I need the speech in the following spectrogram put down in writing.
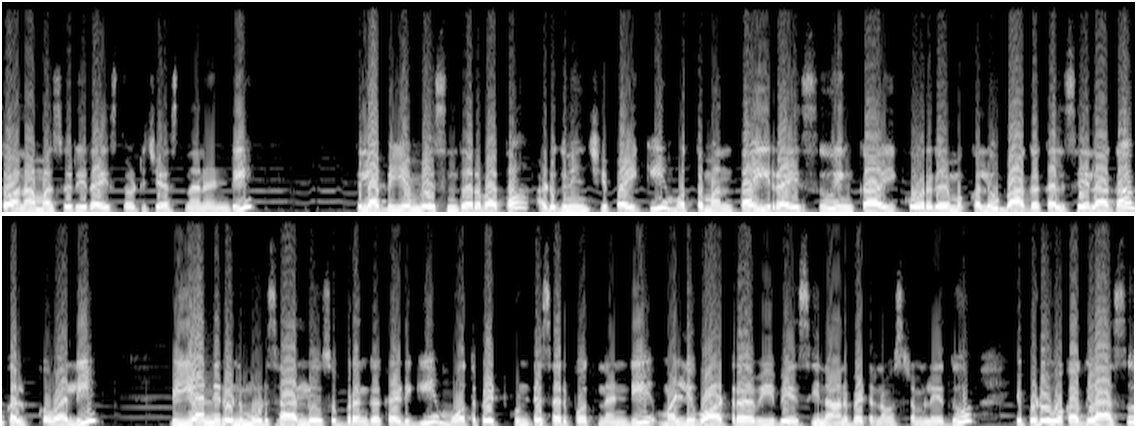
సోనా మసూరి రైస్ తోటి చేస్తున్నానండి. ఇలా బియ్యం వేసిన తర్వాత అడుగు నుంచి పైకి మొత్తం అంతా ఈ రైస్ ఇంకా ఈ కూరగాయ ముక్కలు బాగా కలిసేలాగా కలుపుకోవాలి. బియ్యాన్ని రెండు మూడు సార్లు శుభ్రంగా కడిగి మూత పెట్టుకుంటే సరిపోతుందండి. మళ్ళీ వాటర్ అవి వేసి నానబెట్టనవసరం లేదు. ఇప్పుడు ఒక గ్లాసు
